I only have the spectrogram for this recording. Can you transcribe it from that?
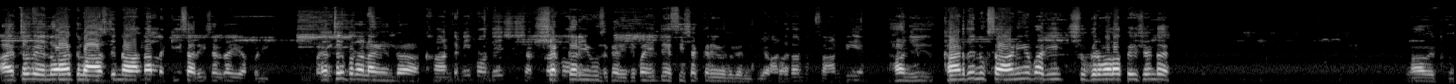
ਆ ਇੱਥੋਂ ਵੇਖ ਲਓ ਆ ਗਲਾਸ ਦੇ ਨਾਲ ਨਾਲ ਲੱਗੀ ਸਾਰੀ ਸਰਦਾਈ ਆਪਣੀ। ਇੱਥੋਂ ਪਤਾ ਲੱਗ ਜਾਂਦਾ। ਖੰਡ ਨਹੀਂ ਪਾਉਂਦੇ ਸ਼ੱਕਰ ਯੂਜ਼ ਕਰੀ ਭਾਈ ਦੇਸੀ ਸ਼ੱਕਰ ਯੂਜ਼ ਕਰੀ ਦੀ ਖੰਡ ਦਾ ਨੁਕਸਾਨ ਵੀ ਹੈ। ਹਾਂਜੀ ਖੰਡ ਦੇ ਨੁਕਸਾਨ ਹੀ ਆ ਭਾਜੀ ਸ਼ੂਗਰ ਵਾਲਾ ਪੇਸ਼ੈਂਟ ਹੈ ਆ ਵੇਖੋ।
